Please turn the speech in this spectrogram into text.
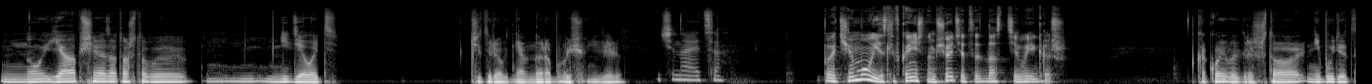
Ну, я вообще за то, чтобы не делать четырехдневную рабочую неделю. Начинается. Почему, если в конечном счете это даст тебе выигрыш? Какой выигрыш? Что не будет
